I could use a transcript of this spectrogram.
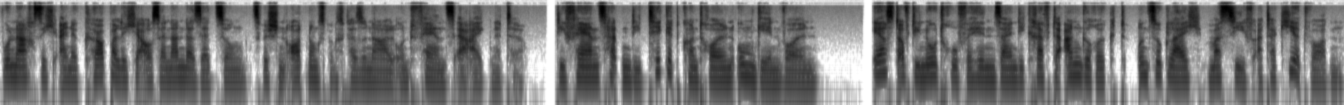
wonach sich eine körperliche Auseinandersetzung zwischen Ordnungspersonal und Fans ereignete. Die Fans hatten die Ticketkontrollen umgehen wollen. Erst auf die Notrufe hin seien die Kräfte angerückt und sogleich massiv attackiert worden.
